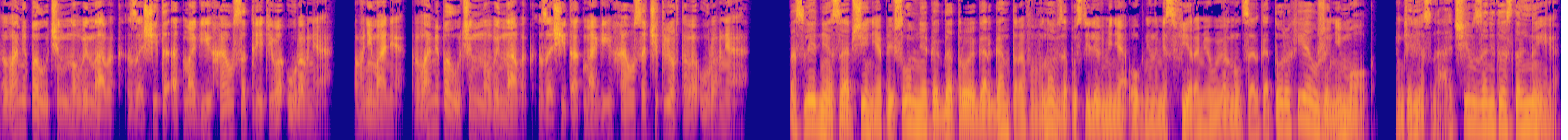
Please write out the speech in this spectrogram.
Вами получен новый навык «Защита от магии хаоса третьего уровня». Внимание! Вами получен новый навык «Защита от магии хаоса четвертого уровня». Последнее сообщение пришло мне, когда трое гаргантеров вновь запустили в меня огненными сферами, увернуться от которых я уже не мог. Интересно, а чем заняты остальные?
